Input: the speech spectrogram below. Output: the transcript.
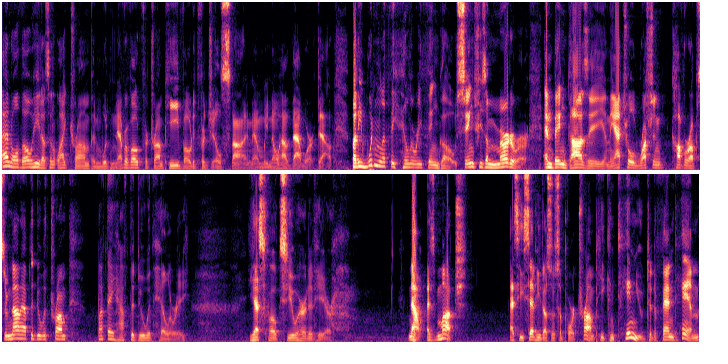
And although he doesn't like Trump and would never vote for Trump, he voted for Jill Stein, and we know how that worked out. But he wouldn't let the Hillary thing go, saying she's a murderer, and Benghazi and the actual Russian cover ups do not have to do with Trump, but they have to do with Hillary. Yes, folks, you heard it here. Now, as much as he said he doesn't support Trump, he continued to defend him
